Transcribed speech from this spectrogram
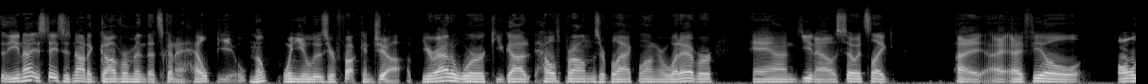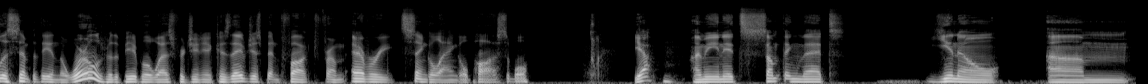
The United States is not a government that's going to help you. Nope. When you lose your fucking job, you're out of work, you got health problems or black lung or whatever, and you know, so it's like, I I, I feel all the sympathy in the world for the people of West Virginia because they've just been fucked from every single angle possible. Yeah. I mean, it's something that, you know, um,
